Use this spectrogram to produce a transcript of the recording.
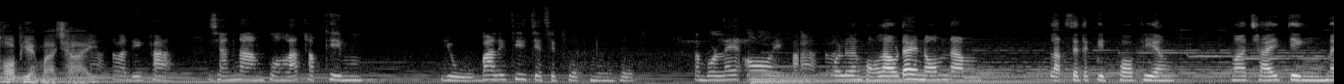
พอเพียงมาใช้ สวัสดีค่ะดิฉันนางพวงรัตน์ทับทิม อยู่บ้านเลขที่ 76 หมู่ 6 ตำบลแร่อ้อยค่ะครัวเรือนของเราได้น้อมนำหลักเศรษฐกิจพอเพียงมาใช้จริงใน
